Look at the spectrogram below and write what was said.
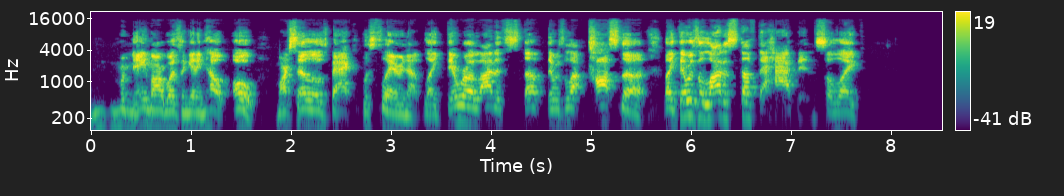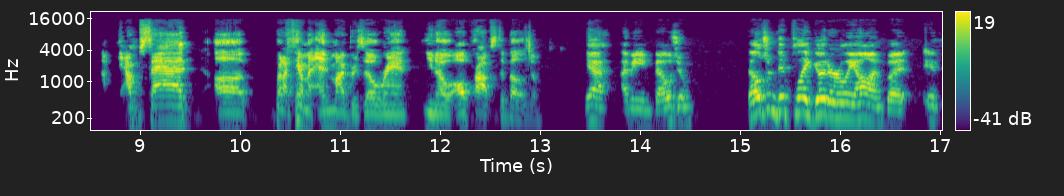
Neymar wasn't getting help. Oh, Marcelo's back was flaring up. Like, there were a lot of stuff. There was a lot, Costa. Like, there was a lot of stuff that happened. So, like, I'm sad. Uh, but I think I'm gonna end my Brazil rant. You know, all props to Belgium. Yeah, I mean Belgium. Belgium did play good early on, but it,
